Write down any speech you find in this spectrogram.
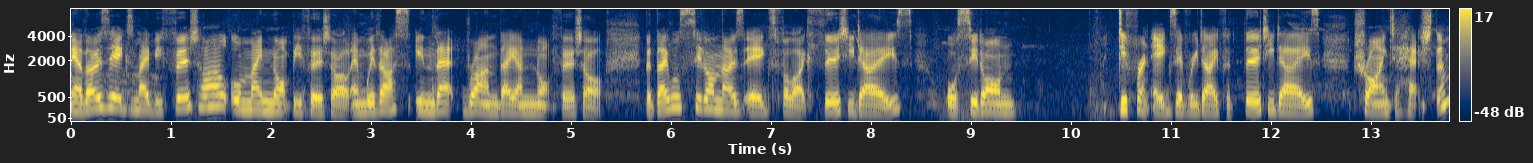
Now those eggs may be fertile or may not be fertile and with us in that run they are not fertile. But they will sit on those eggs for like 30 days or sit on different eggs every day for 30 days trying to hatch them.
